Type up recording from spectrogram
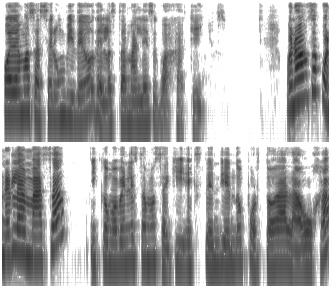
podemos hacer un video de los tamales oaxaqueños. Bueno, vamos a poner la masa y como ven la estamos aquí extendiendo por toda la hoja.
